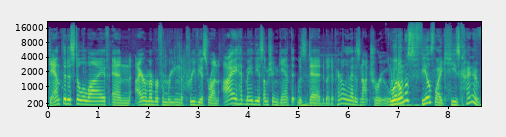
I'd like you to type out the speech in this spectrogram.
Ganthet is still alive. And I remember from reading the previous run, I had made the assumption Ganthet was dead, but apparently that is not true. Well, it almost feels like he's kind of,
